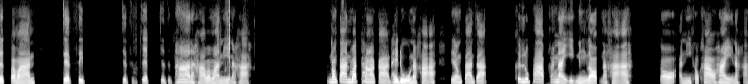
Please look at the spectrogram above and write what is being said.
ลึกประมาณเจ็ดสิบเจ็ดสิบเจ็ดเจ็ดสิบห้านะคะ ประมาณนี้นะคะ น้องตาลวัดทางอากาศให้ดูนะคะ เดี๋ยวน้องตาลจะขึ้นรูปภาพข้างในอีกหนึ่งรอบนะคะ ก็อันนี้คร่าวๆให้นะคะ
